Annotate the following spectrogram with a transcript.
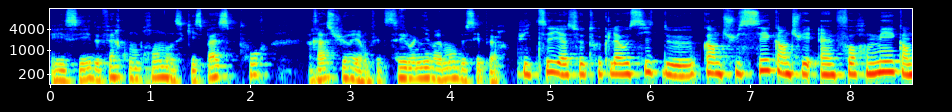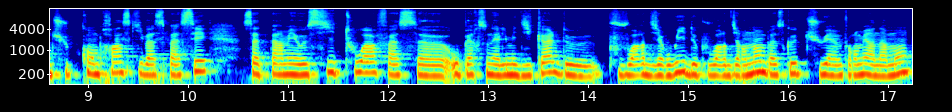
et, essayer de faire comprendre ce qui se passe pour rassurer, en fait, s'éloigner vraiment de ses peurs. Puis tu sais, il y a ce truc-là aussi de quand tu sais, quand tu es informé, quand tu comprends ce qui va se passer, ça te permet aussi, toi, face euh, au personnel médical, de pouvoir dire oui, de pouvoir dire non, parce que tu es informé en amont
